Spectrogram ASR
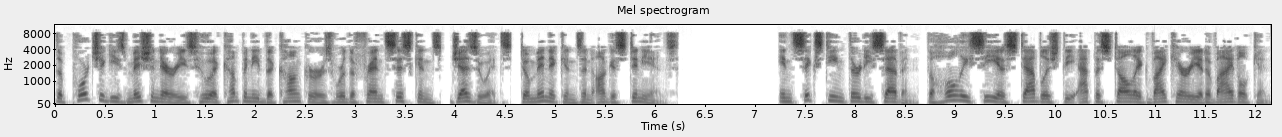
The Portuguese missionaries who accompanied the conquerors were the Franciscans, Jesuits, Dominicans and Augustinians. In 1637, the Holy See established the Apostolic Vicariate of Idalkhan,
